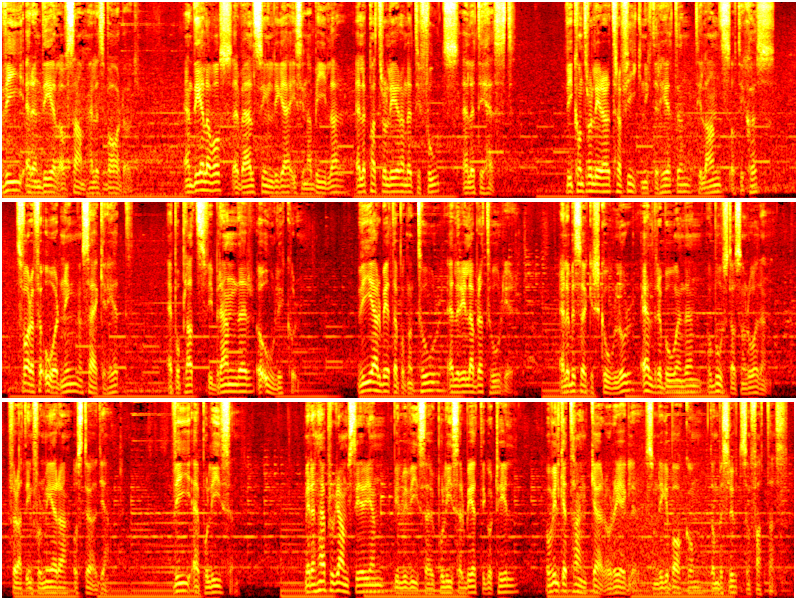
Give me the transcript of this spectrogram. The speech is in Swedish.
Vi är en del av samhällets vardag. En del av oss är väl synliga i sina bilar eller patrullerande till fots eller till häst. Vi kontrollerar trafiknykterheten till lands och till sjöss, svarar för ordning och säkerhet, är på plats vid bränder och olyckor. Vi arbetar på kontor eller i laboratorier, eller besöker skolor, äldreboenden och bostadsområden för att informera och stödja. Vi är polisen. Med den här programserien vill vi visa hur polisarbete går till och vilka tankar och regler som ligger bakom de beslut som fattas.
